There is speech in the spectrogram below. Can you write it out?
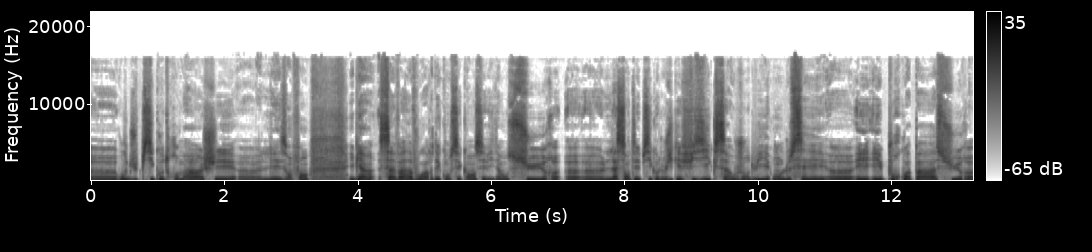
euh, ou du psychotrauma chez euh, les enfants. Eh bien, ça va avoir des conséquences évidemment sur euh, la santé psychologique et physique. Ça, aujourd'hui, on le sait, et, pourquoi pas sur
